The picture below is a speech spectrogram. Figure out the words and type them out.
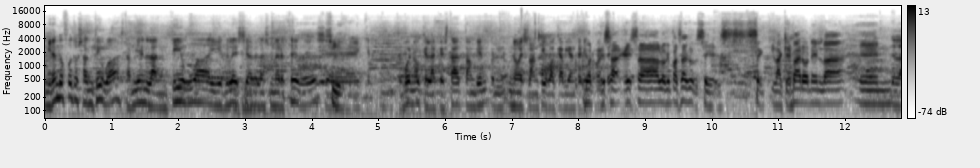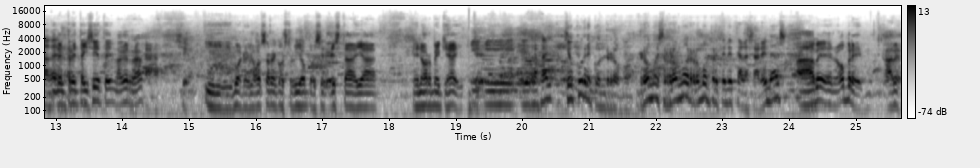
Mirando fotos antiguas, también la antigua iglesia de las Mercedes, eh, que, bueno, que la que está también no es la antigua que había anteriormente. Bueno, esa, esa lo que pasa es que se, la quemaron en, la, en, el 37, en la guerra, ah, sí. y bueno, y luego se reconstruyó pues esta ya enorme que hay. Y, Rafael, ¿qué ocurre con Romo? ¿Romo es Romo? ¿Romo pertenece a las arenas? A ver, hombre, a ver,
